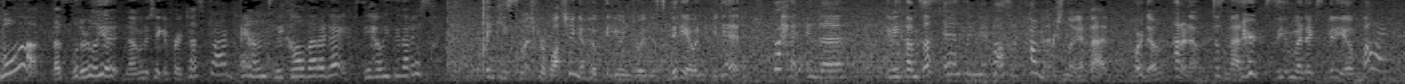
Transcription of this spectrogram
voila, that's literally it. Now I'm gonna take it for a test drive and we call that a day. See how easy that is? Thank you so much for watching. I hope that you enjoyed this video and if you did, go ahead and uh, give me a thumbs up and leave me a positive comment or something like that. Or don't, I don't know, doesn't matter. See you in my next video, bye.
